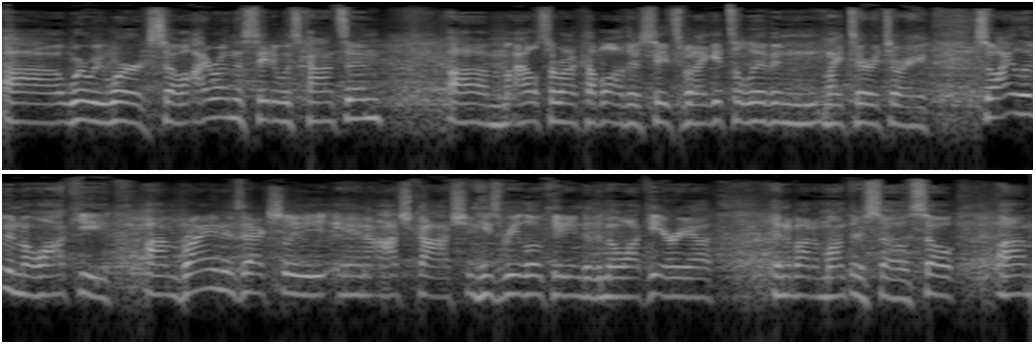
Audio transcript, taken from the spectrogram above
uh, where we work. So I run the state of Wisconsin. Um, I also run a couple other states, but I get to live in my territory. So I live in Milwaukee. Um, Brian is actually in Oshkosh, and he's relocating to the Milwaukee area in about a month or so. So um,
